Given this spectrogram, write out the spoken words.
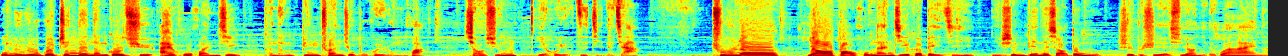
我们如果真的能够去爱护环境，可能冰川就不会融化，小熊也会有自己的家。除了要保护南极和北极，你身边的小动物是不是也需要你的关爱呢？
